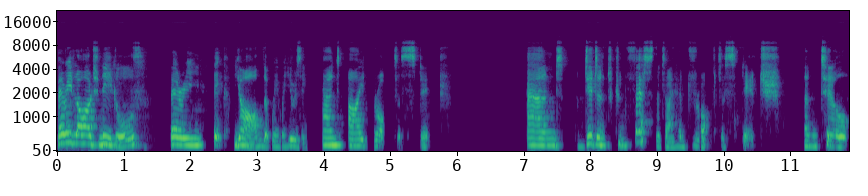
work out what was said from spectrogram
Very large needles, very thick yarn that we were using, and I dropped a stitch and didn't confess that I had dropped a stitch until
